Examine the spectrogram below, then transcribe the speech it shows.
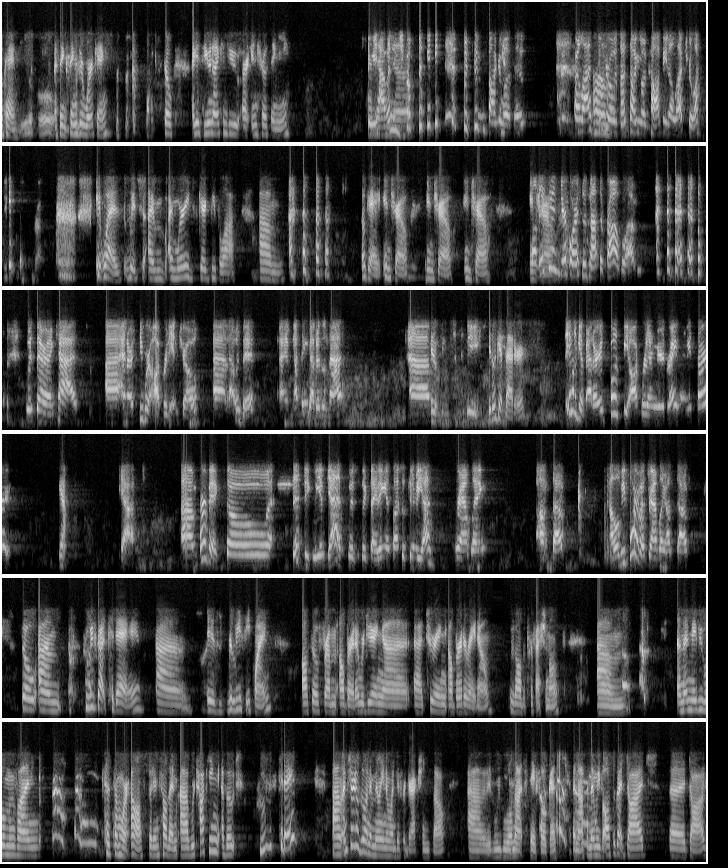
Okay, Beautiful. I think things are working. So I guess you and I can do our intro thingy. Do we have an then, uh, intro? Thingy? we didn't talk about this. Our last Um, intro was us talking about coffee and electrolytes. It was, which I'm I'm worried scared people off. Um, okay, intro, intro, intro, well, intro. this is your horse is not the problem with Sarah and Kat, uh, and our super awkward intro. Uh, that was it. I have nothing better than that. Um, the, It'll get better. it'll get better. It's supposed to be awkward and weird, right? When we start. Yeah. Yeah. Um, perfect. So this week we have guests, which is exciting. It's not just going to be us rambling on stuff. There'll be four of us rambling on stuff. So um, who we've got today um, is Release Equine, also from Alberta. We're doing uh, touring Alberta right now with all the professionals, um, and then maybe we'll move on to somewhere else. But until then, uh, we're talking about hooves today. Um, I'm sure it'll go in a million and one different directions, though. Uh, we will not stay focused enough. And then we've also got Dodge, the dog.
